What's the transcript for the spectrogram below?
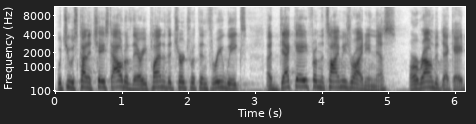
which he was kind of chased out of there, he planted the church within three weeks, a decade from the time he's writing this or around a decade.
